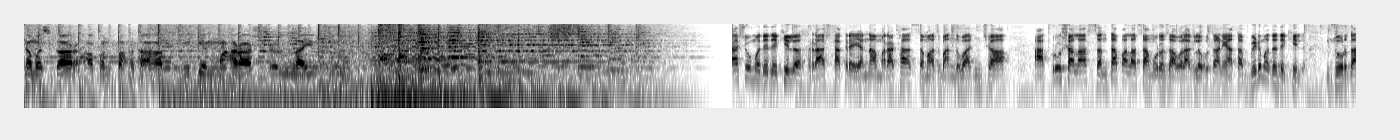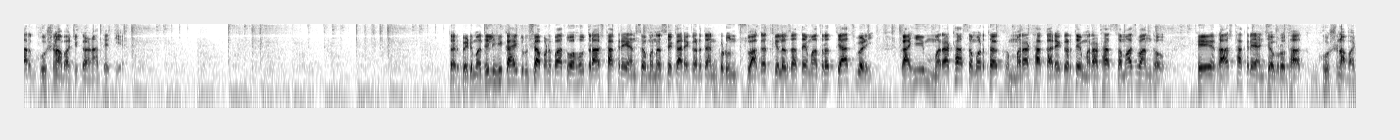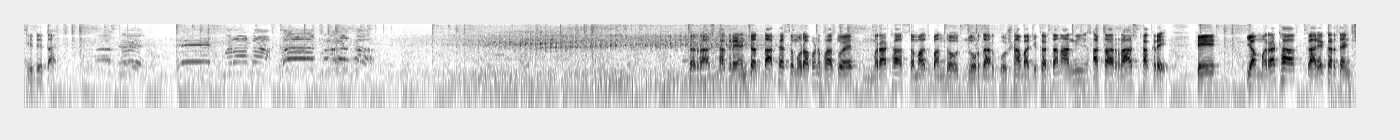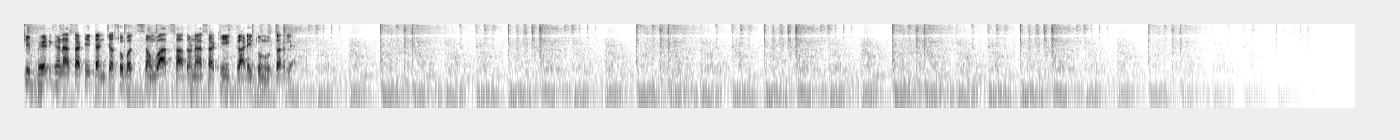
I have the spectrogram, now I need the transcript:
नमस्कार आपण पाहत आहात एके महाराष्ट्र लाईव्ह न्यूज. धाराशिवमध्ये देखील राज ठाकरे यांना मराठा समाज बांधवांच्या आक्रोशाला संतापाला सामोरं जावं लागलं होतं आणि आता बीडमध्ये देखील जोरदार घोषणाबाजी करण्यात येते तर बीडमधील ही काही दृश्य आपण पाहतो आहोत. राज ठाकरे यांचं मनसे कार्यकर्त्यांकडून स्वागत केलं जाते मात्र त्याच वेळी काही मराठा समर्थक मराठा कार्यकर्ते मराठा समाज बांधव हे राज ठाकरे यांच्या विरोधात घोषणाबाजी देत आहेत. तर राज ठाकरे यांच्या ताफ्यासमोर आपण पाहतोय मराठा समाज बांधव जोरदार घोषणाबाजी करताना आणि आता राज ठाकरे हे या मराठा कार्यकर्त्यांची भेट घेण्यासाठी त्यांच्यासोबत संवाद साधण्यासाठी गाडीतून उतरल्या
